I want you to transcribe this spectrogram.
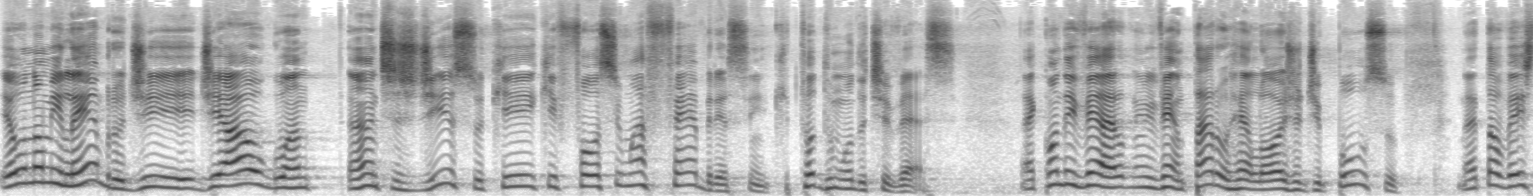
Eu não me lembro de, de algo an antes disso que, que fosse uma febre assim, que todo mundo tivesse. É, quando inventaram o relógio de pulso, né, talvez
